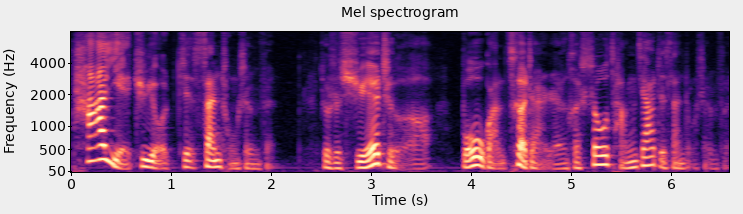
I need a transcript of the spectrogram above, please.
他也具有这三重身份，就是学者、博物馆策展人和收藏家这三种身份。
